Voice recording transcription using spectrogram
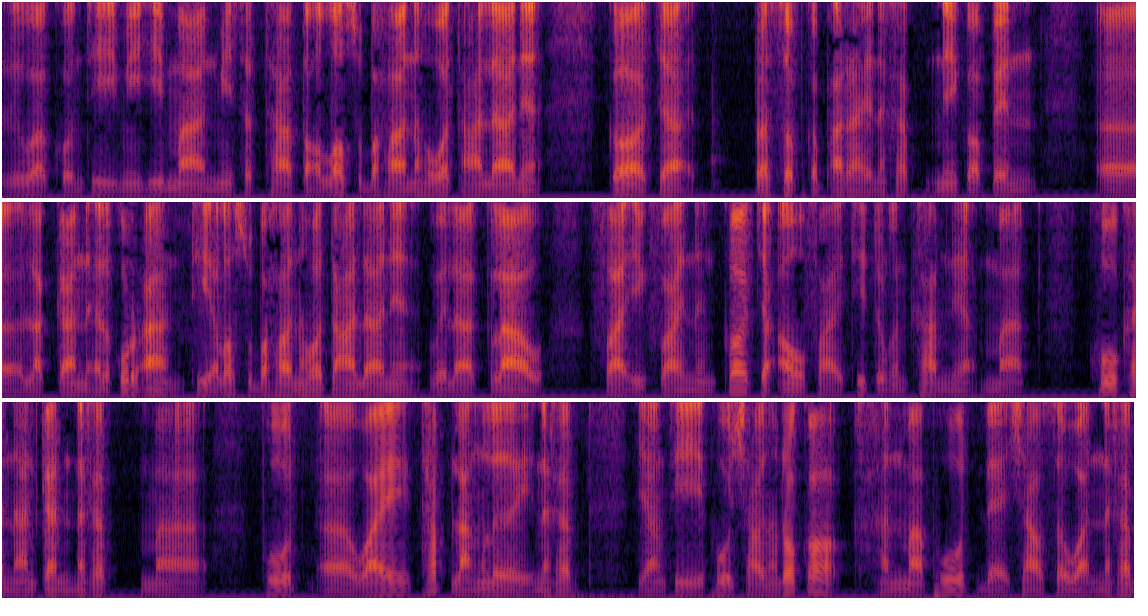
หรือว่าคนที่มีอิมาน มีศรัทธาต่ออัลลอฮฺسبحانه وتعالى เนี่ยก็จะ ประสบกับอะไรนะครับ นี่ก็เป็นหลักการในอัลกุรอานที่อัลลอฮฺสุบฮานะฮวะตาลาเนี่ยเวลากล่าวฝ่ายอีกฝ่ายหนึ่งก็จะเอาฝ่ายที่ตรงกันข้ามเนี่ยมาคู่ขนานกันนะครับ มาพูดไว้ทับหลังเลยนะครับ อย่างที่ผู้ชาวนรกก็หันมาพูดแด่ชาวสวรรค์นะครับ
